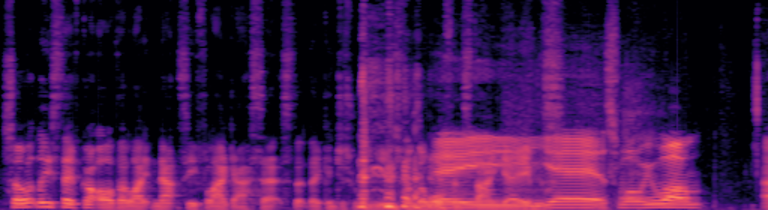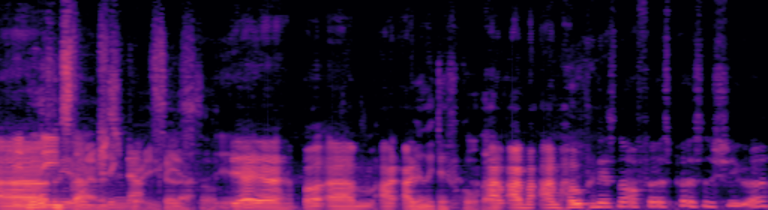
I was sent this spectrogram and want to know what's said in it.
so at least they've got all the like Nazi flag assets that they can just reuse from the Wolfenstein hey, games. Yes, what we want. Uh, Wolfenstein was punching pretty good, I thought. Yeah. yeah, yeah, but um, I, I, Really difficult. Though. I, I'm, I'm hoping it's not a first-person shooter.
